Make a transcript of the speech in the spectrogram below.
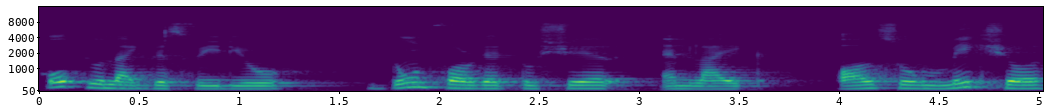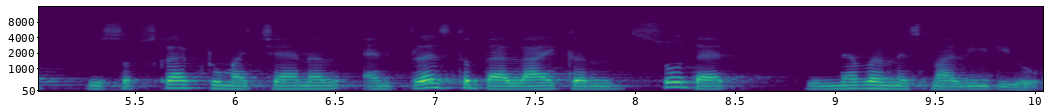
Hope you like this video. Don't forget to share and like. Also make sure you subscribe to my channel and press the bell icon so that you never miss my video.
